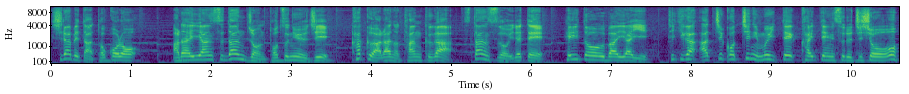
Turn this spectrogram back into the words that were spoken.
調べたところアライアンスダンジョン突入時各アラのタンクがスタンスを入れてヘイトを奪い合い敵があっちこっちに向いて回転する事象を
